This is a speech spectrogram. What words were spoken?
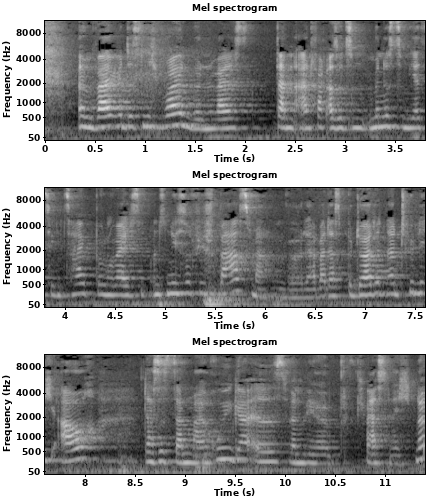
ähm, weil wir das nicht wollen würden, weil es dann einfach, also zumindest zum jetzigen Zeitpunkt, weil es uns nicht so viel Spaß machen würde. Aber das bedeutet natürlich auch, dass es dann mal ruhiger ist, wenn wir, ich weiß nicht, ne?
